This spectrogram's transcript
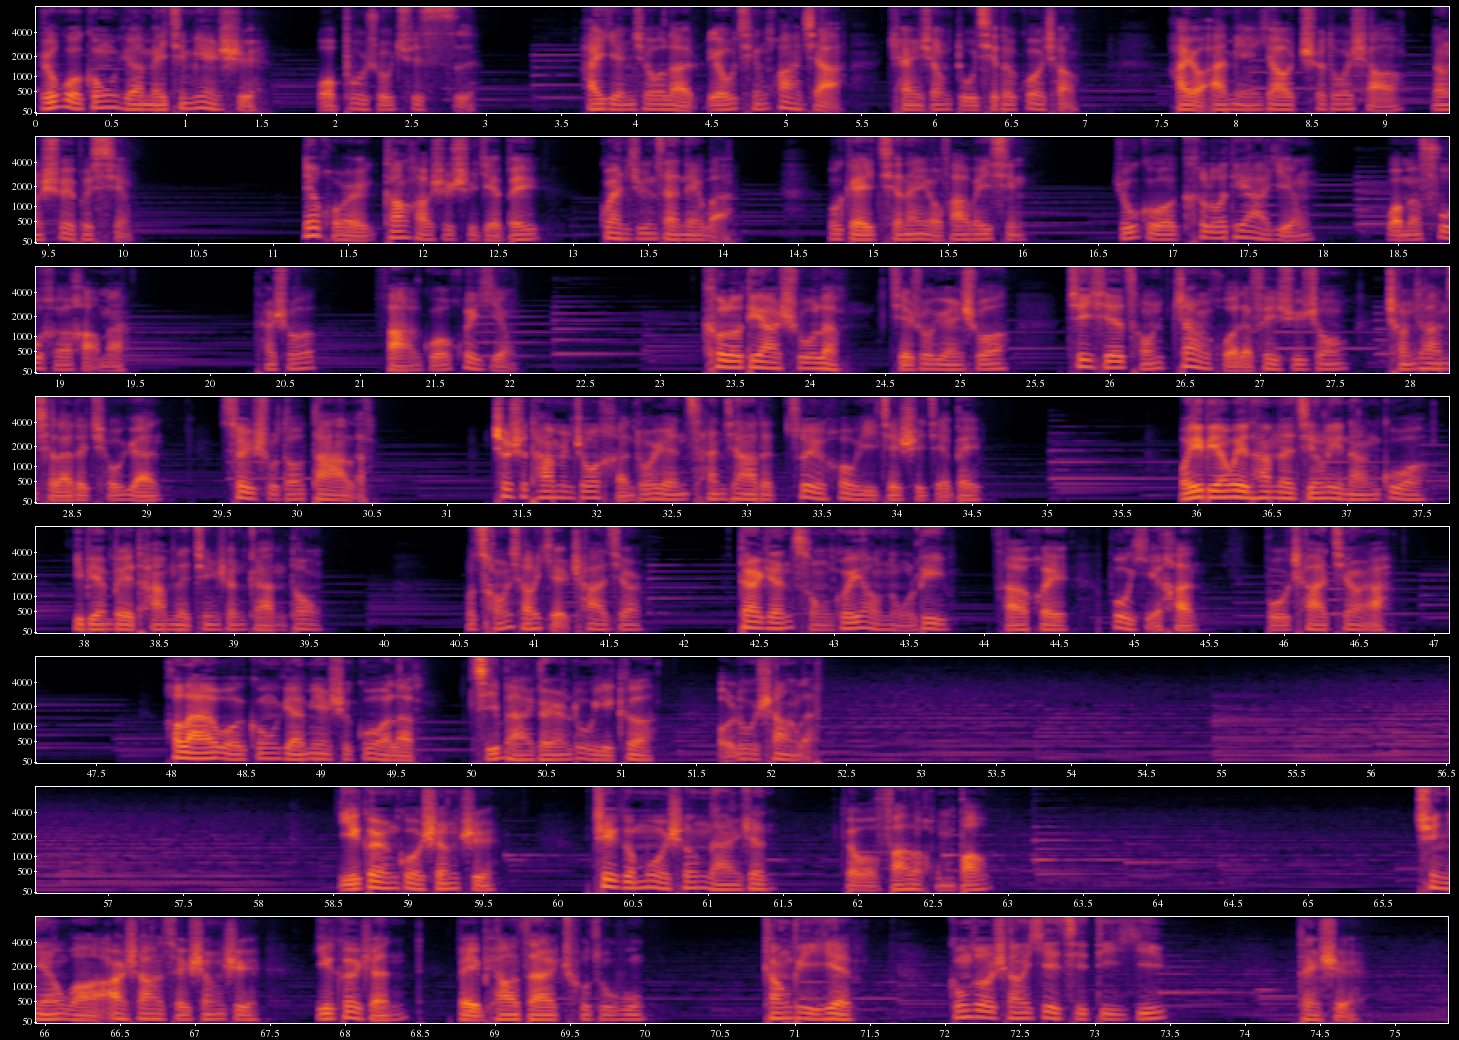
如果公务员没进面试，我不如去死。还研究了硫氰化钾产生毒气的过程，还有安眠药吃多少能睡不醒。那会儿刚好是世界杯，冠军在那晚，我给前男友发微信：“如果克罗地亚赢，我们复合好吗？”他说：“法国会赢。”克罗地亚输了，解说员说：“这些从战火的废墟中成长起来的球员。”岁数都大了，这是他们中很多人参加的最后一届世界杯。我一边为他们的经历难过，一边被他们的精神感动。我从小也差劲儿，但人总归要努力，才会不遗憾、不差劲儿啊。后来我公务员面试过了，几百个人录一个，我录上了。一个人过生日，这个陌生男人给我发了红包。去年我二十二岁生日，一个人北漂在出租屋，刚毕业，工作上业绩第一，但是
